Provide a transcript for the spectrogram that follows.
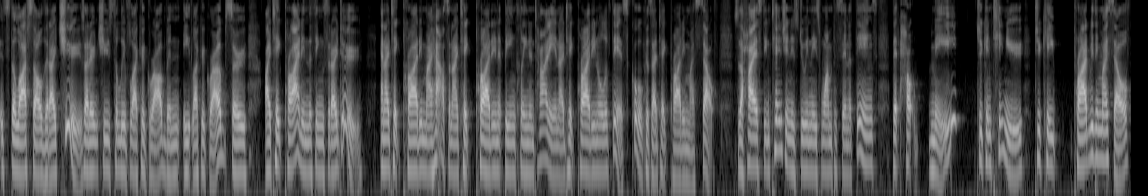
it's the lifestyle that I choose. I don't choose to live like a grub and eat like a grub. So I take pride in the things that I do. And I take pride in my house and I take pride in it being clean and tidy and I take pride in all of this. Cool, because I take pride in myself. So the highest intention is doing these 1% of things that help me to continue to keep pride within myself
